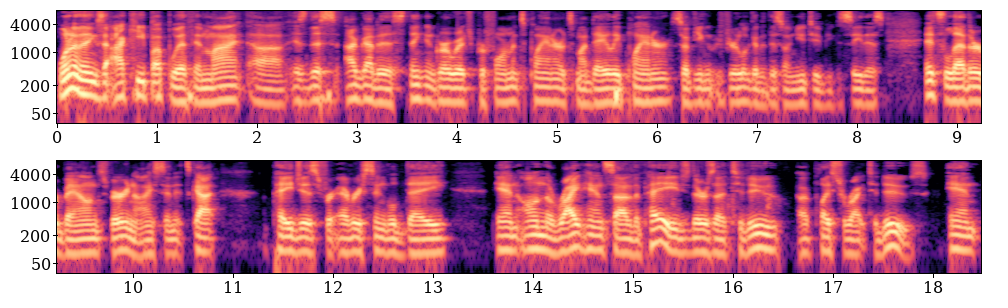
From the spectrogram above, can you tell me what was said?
One of the things that I keep up with in my uh, is this. I've got this Think and Grow Rich performance planner. It's my daily planner. So if you if you're looking at this on YouTube, you can see this. It's leather bound. It's very nice, and it's got pages for every single day. And on the right hand side of the page, there's a to do a place to write to dos. And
